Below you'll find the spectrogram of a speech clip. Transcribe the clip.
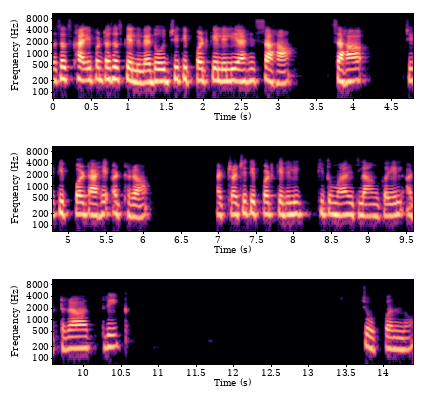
तसंच खाली पण तसंच केलेलं आहे. दोनची तिप्पट केलेली आहे सहा. सहा ची तिप्पट आहे अठरा. अठराची तिप्पट केलेली की तुम्हाला इथला अंक येईल. अठरा त्रिक चोपन्न.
